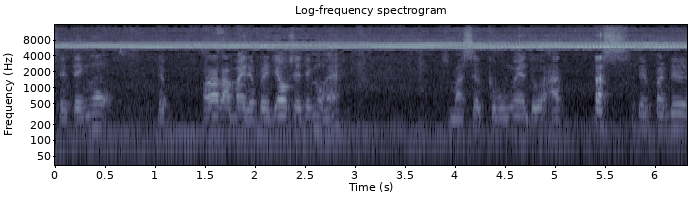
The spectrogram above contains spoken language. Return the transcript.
Saya tengok Orang ramai daripada jauh saya tengok eh Semasa kebumian tu Atas daripada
